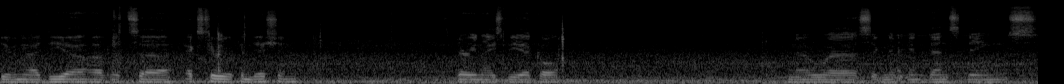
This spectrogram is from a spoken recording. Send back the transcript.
giving you an idea of its uh, exterior condition. It's a very nice vehicle. No uh, significant dents, dings,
